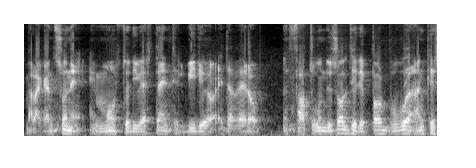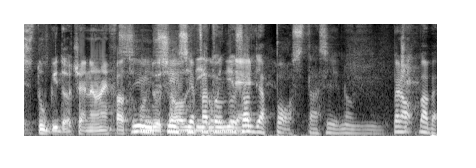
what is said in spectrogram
ma la canzone è molto divertente, il video è davvero fatto con due soldi ed è proprio pure anche stupido, cioè non è fatto sì, con due sì, soldi. Sì, è fatto con dire... due soldi apposta, sì, non... però vabbè.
